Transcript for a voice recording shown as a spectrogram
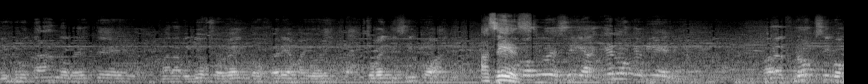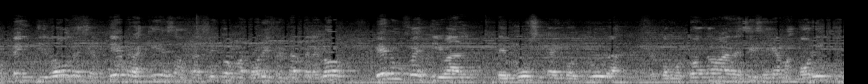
Disfrutando de este maravilloso evento Feria Mayorista en sus 25 años. Así es. Como tú decías, ¿qué es lo que viene? Para el próximo 22 de septiembre aquí en San Francisco de Macorís, frente a Telenor, viene un festival de música y cultura, que como tú acabas de decir, se llama Origen.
